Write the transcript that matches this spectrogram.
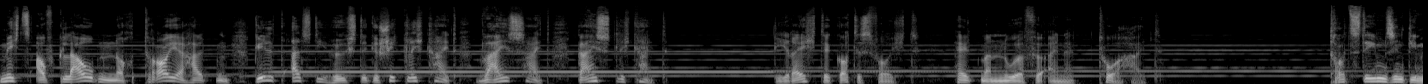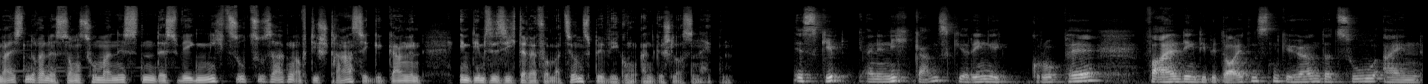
nichts auf Glauben noch Treue halten gilt als die höchste Geschicklichkeit, Weisheit, Geistlichkeit. Die rechte Gottesfurcht hält man nur für eine Torheit. Trotzdem sind die meisten Renaissance-Humanisten deswegen nicht sozusagen auf die Straße gegangen, indem sie sich der Reformationsbewegung angeschlossen hätten. Es gibt eine nicht ganz geringe Gruppe, vor allen Dingen die bedeutendsten gehören dazu ein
